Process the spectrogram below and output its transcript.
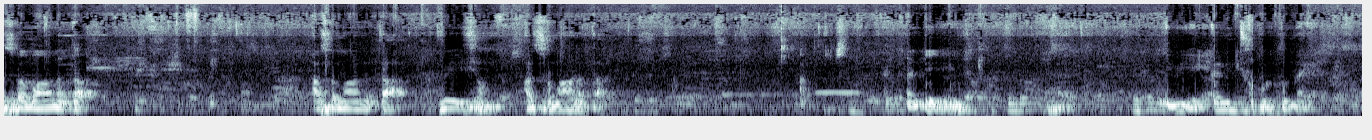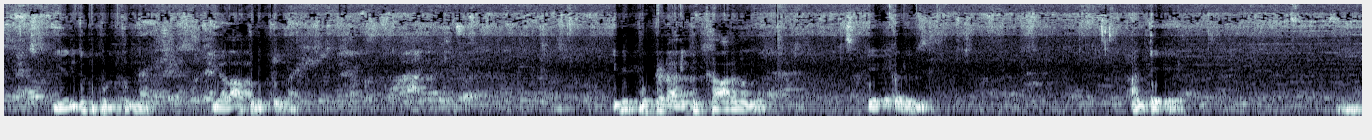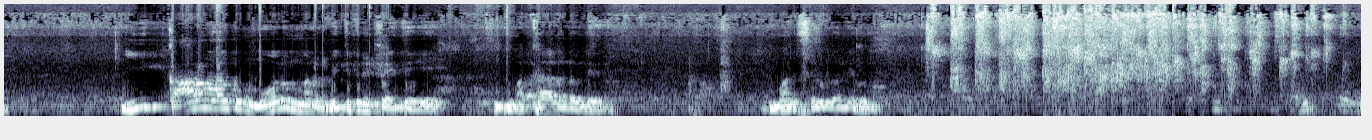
అసమానత. అసమానత ద్వేషం అసమానత. అంటే ఇవి ఎక్కడి నుంచి పుడుతున్నాయి? ఎందుకు పుడుతున్నాయి? ఎలా పుడుతున్నాయి? ఇవి పుట్టడానికి కారణము ఎక్కడి అంటే కారణాలకు మూలం మనం వెతికినట్లయితే మతాలలో లేదు. మనుషులలోనే ఉంది.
